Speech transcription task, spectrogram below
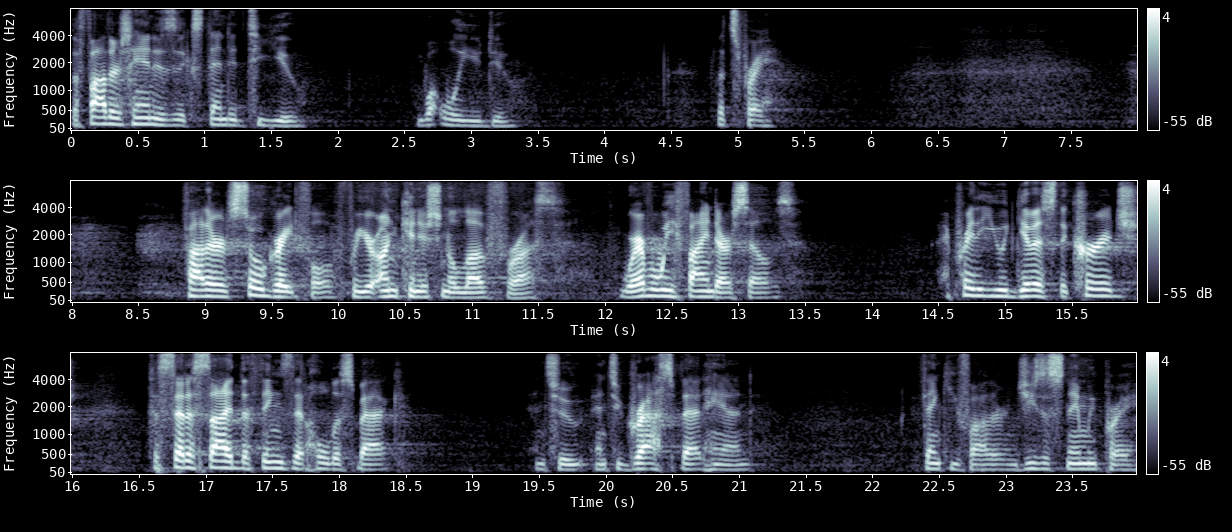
the Father's hand is extended to you. What will you do? Let's pray. Father, so grateful for your unconditional love for us, wherever we find ourselves. I pray that you would give us the courage to set aside the things that hold us back and to, and to grasp that hand. Thank you, Father. In Jesus' name we pray.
